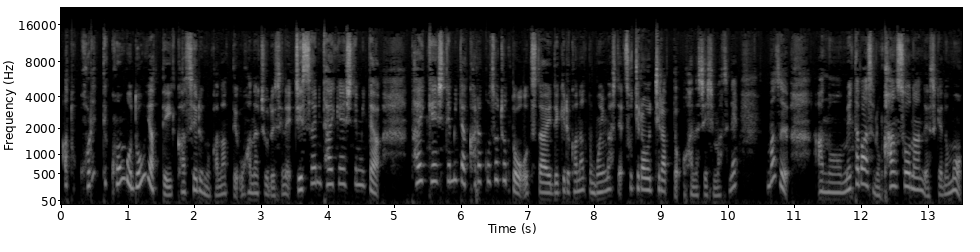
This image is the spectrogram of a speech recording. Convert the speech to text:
あとこれって今後どうやって活かせるのかなってお話をですね、実際に体験してみた、体験してみたからこそちょっとお伝えできるかなと思いまして、そちらをちらっとお話ししますね。まず、あの、メタバースの感想なんですけども、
